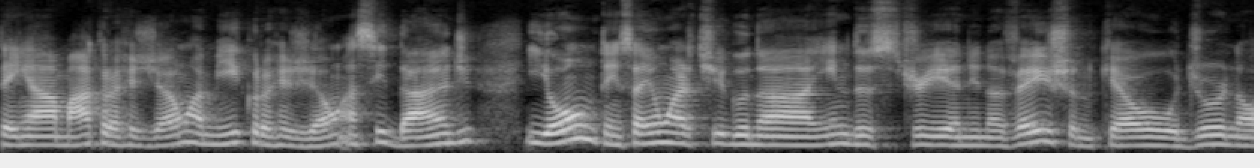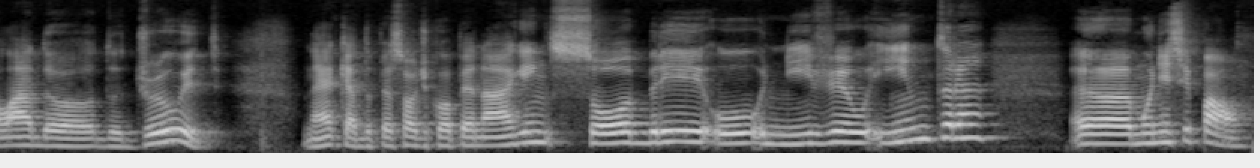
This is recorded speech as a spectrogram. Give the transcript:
tem a macro-região, a micro-região, a cidade. E ontem saiu um artigo na Industry and Innovation, que é o journal lá do, do Druid, né, que é do pessoal de Copenhagen, sobre o nível intra uh, municipal.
